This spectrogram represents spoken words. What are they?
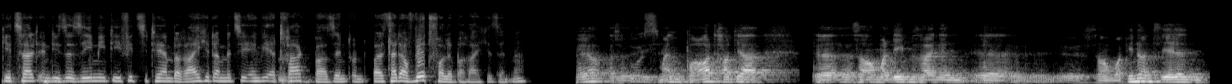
geht es halt in diese semi-defizitären Bereiche, damit sie irgendwie ertragbar sind und weil es halt auch wertvolle Bereiche sind. Ne? Ja, also ich meine, Bad hat ja, äh, sagen wir mal, neben seinen äh, äh sagen wir mal, finanziellen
